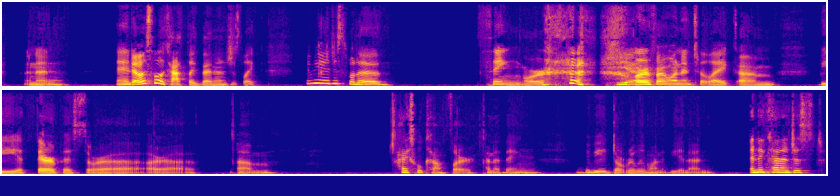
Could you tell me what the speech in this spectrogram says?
a nun yeah. And I was still a Catholic then. I was just like, maybe I just want to sing or yeah. or if I wanted to like um, be a therapist or a, or a um, high school counselor kind of thing. Mm-hmm. Maybe I don't really want to be a nun. And it kind of just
